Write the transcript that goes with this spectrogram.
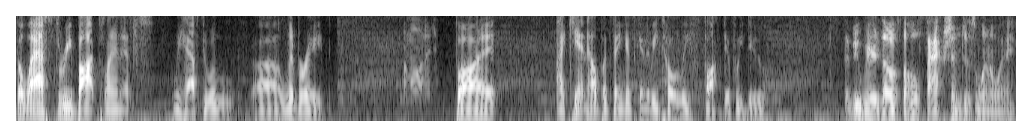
the last 3 bot planets we have to uh, liberate. But I can't help but think it's going to be totally fucked if we do. That'd be weird though if the whole faction just went away.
